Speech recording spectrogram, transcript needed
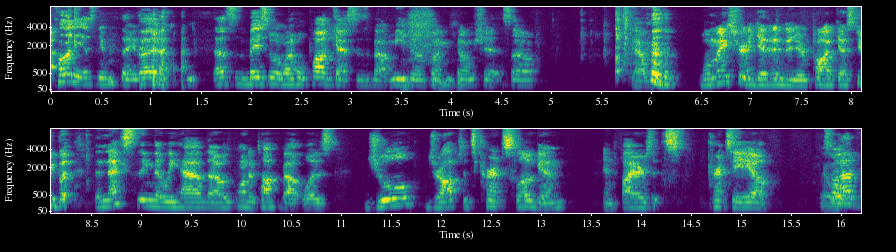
plenty of stupid things. I, that's basically what my whole podcast is about. Me doing fucking dumb shit. So Yeah, we'll, we'll make sure to get into your podcast too. But the next thing that we have that I want to talk about was Juul drops its current slogan and fires its current CEO. So I have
